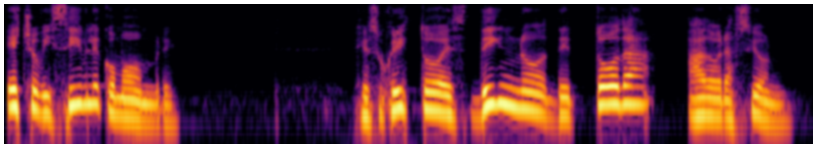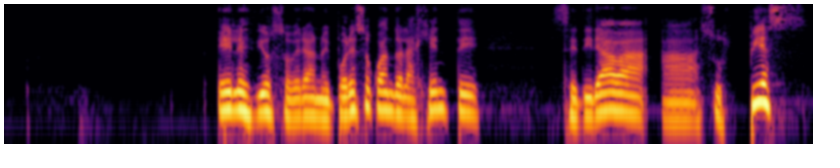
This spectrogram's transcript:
hecho visible como hombre. Jesucristo es digno de toda adoración. Él es Dios soberano y por eso cuando la gente se tiraba a sus pies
